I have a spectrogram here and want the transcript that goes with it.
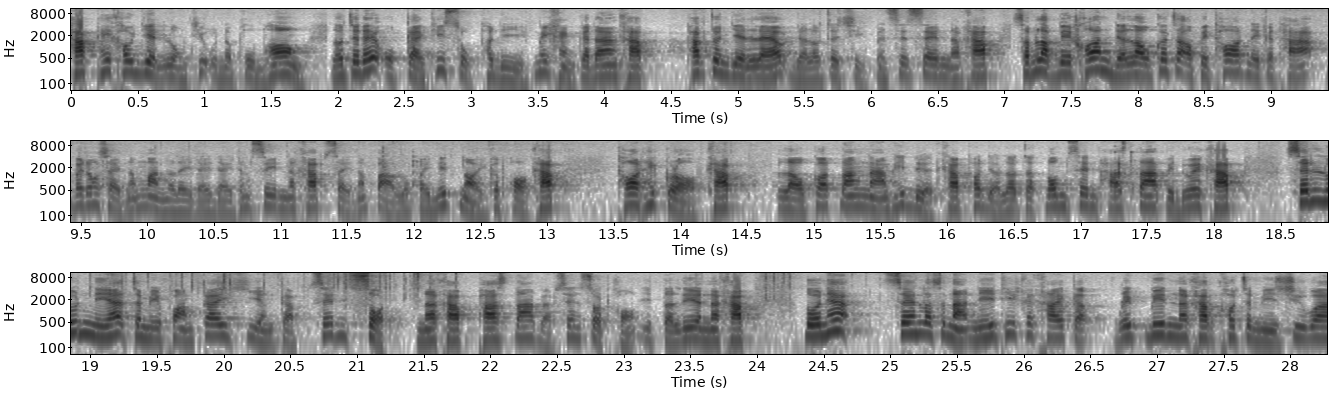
พักให้เขาเย็นลงที่อุณหภูมิห้อง เราจะได้อกไก่ที่สุกพอดีไม่แข็งกระด้างครับ พักจนเย็นแล้วเดี๋ยวเราจะฉีกเป็นเส้นๆนะครับสำหรับเบคอนเดี๋ยวเราก็จะเอาไปทอดในกระทะ ไม่ต้องใส่น้ำมันอะไรใด ๆ ทั้งสิ้นนะครับใส่น้ำเปล่าลงไปนิดหน่อยก็พอครับ ทอดให้กรอบครับ เราก็ตั้งน้ำให้เดือดครับเพราะเดี๋ยวเราจะต้มเส้นพาสต้าไปด้วยครับเส้นรุ่นนี้จะมีความใกล้เคียงกับเส้นสดนะครับพาสต้าแบบเส้นสดของอิตาเลียนนะครับตัวเนี้ย เส้นลักษณะนี้ที่คล้ายๆกับริบบิ้นนะครับเขาจะมีชื่อว่า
